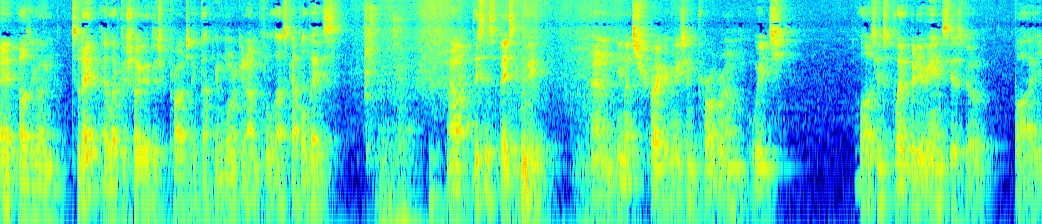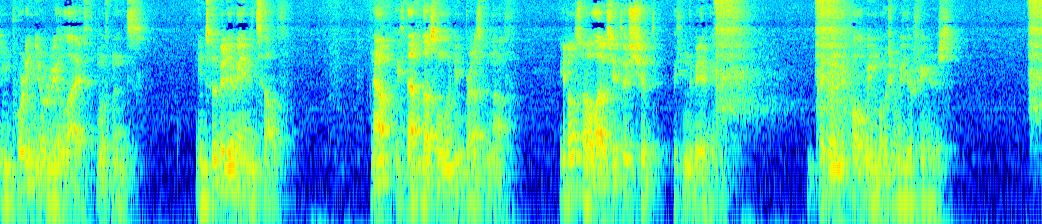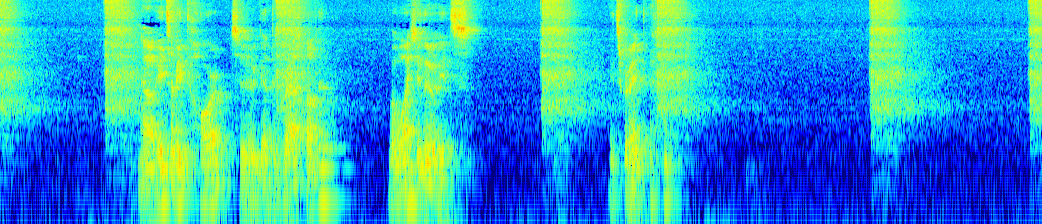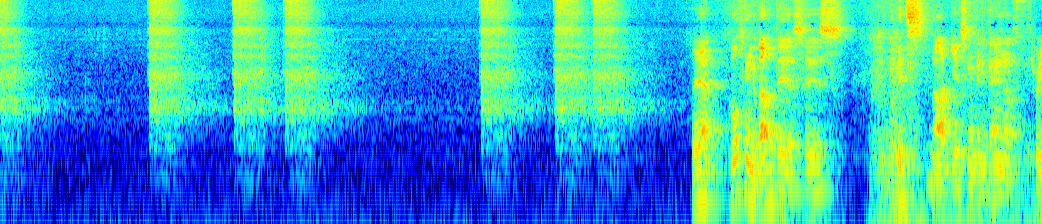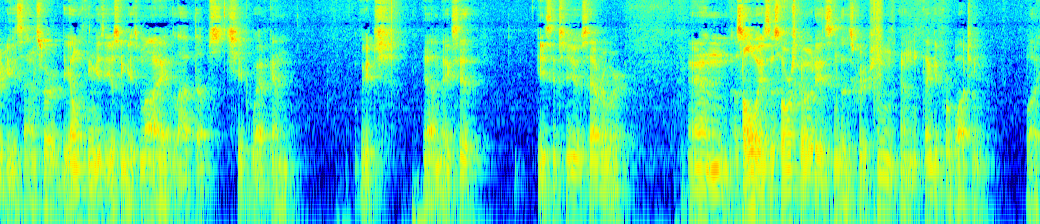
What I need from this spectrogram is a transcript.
Hey, how's it going? Today I'd like to show you this project I've been working on for the last couple days. Now, this is basically an image recognition program which allows you to play the video game CSGO by importing your real life movements into the video game itself. Now, if that doesn't look impressive enough, it also allows you to shoot within the video game by doing the following motion with your fingers. Now, it's a bit hard to get the grasp of it, but once you do, it's it's great. So yeah, cool thing about this is it's not using any kind of 3D sensor. The only thing it's using is my laptop's cheap webcam, which yeah makes it easy to use everywhere. And as always, the source code is in the description. And thank you for watching. Bye.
